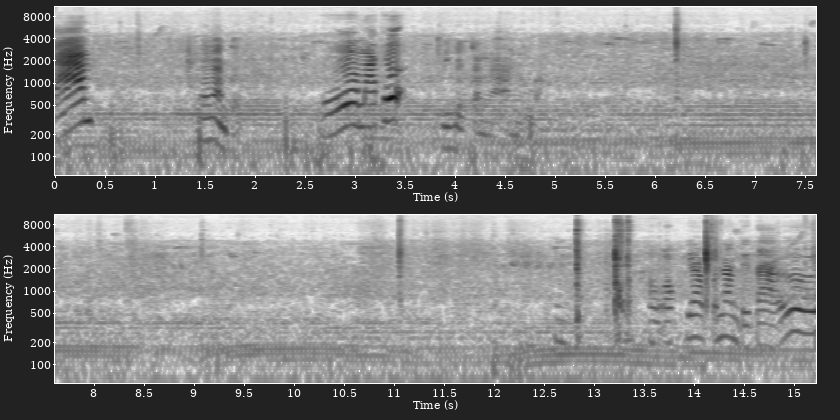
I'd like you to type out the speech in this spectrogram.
สามนั่นจะเออมาเถอะที่จะจังงานหรอวะเอาออกยากก็นั่นเดี๋ยวตาเอ้ย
